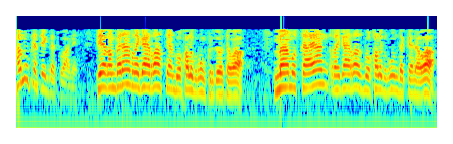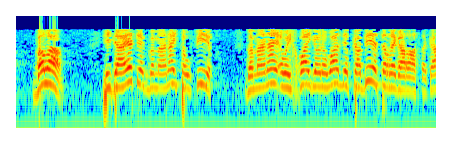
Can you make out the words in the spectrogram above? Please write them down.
هەموو کەسێک دەتوانێت. پێغەمبەران ڕێگای ڕاستیان بۆ خەڵک ڕوون کردوێتەوە مامۆستایان ڕێگای ڕاست بۆ خەڵک ڕوون دەکەنەوە. بەڵام هدایەتێک بە مانای تەوفیق بە مانای ئەوەی خوای گەورە واد لێ بکە بێتە ڕێگا ڕاستەکە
